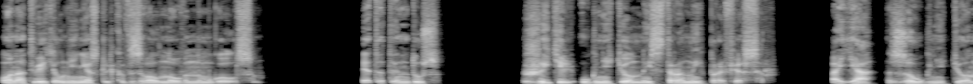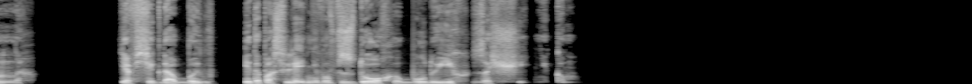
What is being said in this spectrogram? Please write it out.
Он ответил мне несколько взволнованным голосом. «Этот индус — житель угнетенной страны, профессор, а я за угнетенных. Я всегда был и до последнего вздоха буду их защитником».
